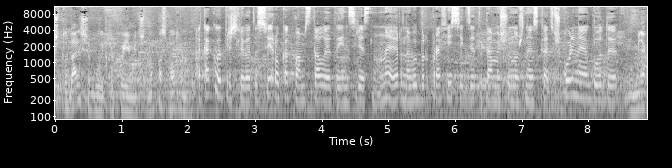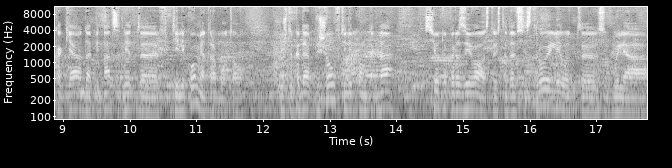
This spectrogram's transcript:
Что дальше будет, какой имидж, ну посмотрим. А как вы пришли в эту сферу, как вам стало это интересно? Ну, наверное, выбор профессии где-то там еще нужно искать в школьные годы. У меня, как я, да, 15 лет э, в телекоме отработал. Потому что когда я пришел в телеком, тогда все только развивалось. То есть тогда все строили, вот э, были а,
